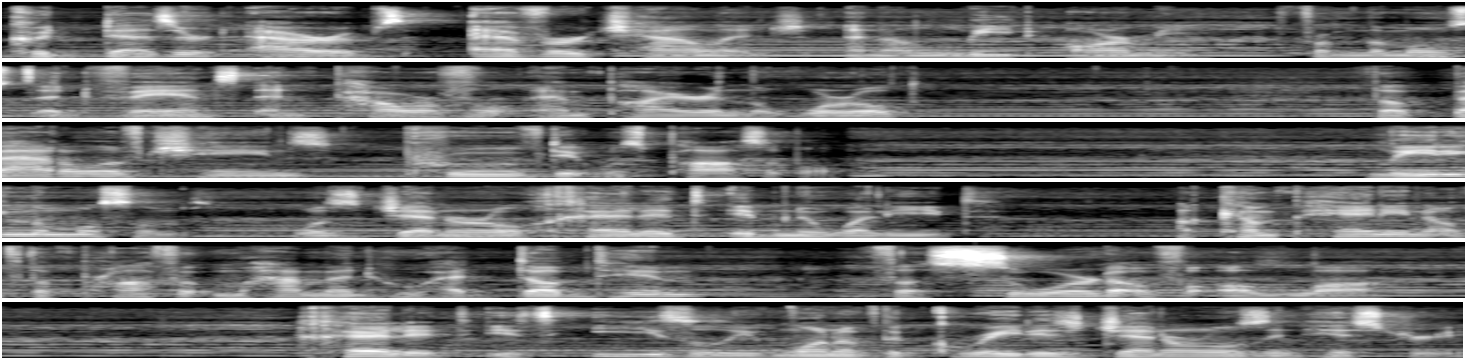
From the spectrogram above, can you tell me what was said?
Could desert Arabs ever challenge an elite army from the most advanced and powerful empire in the world? The Battle of Chains proved it was possible. Leading the Muslims was General Khalid ibn Walid, a companion of the Prophet Muhammad who had dubbed him the Sword of Allah. Khalid is easily one of the greatest generals in history,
